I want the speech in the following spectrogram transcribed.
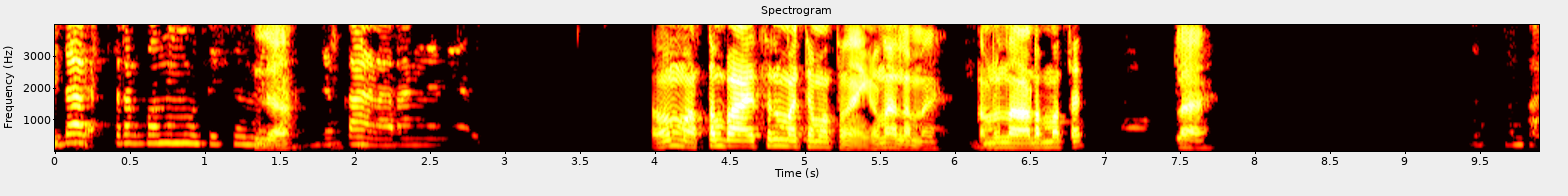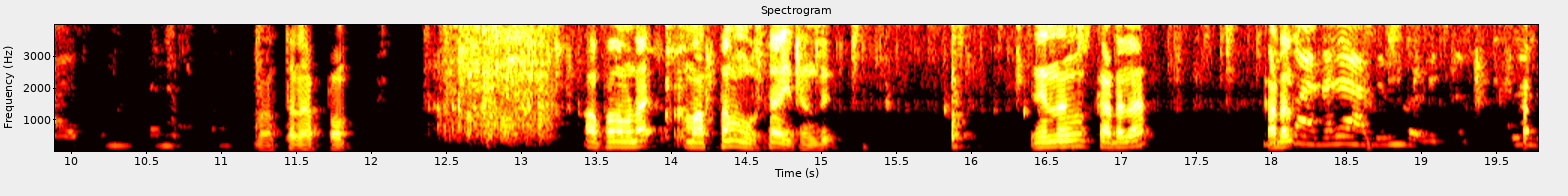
ഇത് അത്രക്കൊന്നും മൂത്തിട്ടൊന്നുമില്ല. ഇതിന്റെ കളർ അങ്ങനെയാണ്. അവൻ മത്തൻ പായസം മറ്റേ മത്തൻ ആയിക്കണം അല്ലമ്മേ നമ്മൾ നാടൻ മത്തൻ? മൊത്തം പായസം മത്തനപ്പം. അപ്പൊ നമ്മുടെ മത്തം മുറിച്ചായിട്ടുണ്ട്. ഇനി എന്നാ കടല കടൽ കടല ആദ്യം വേവിക്കണം.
